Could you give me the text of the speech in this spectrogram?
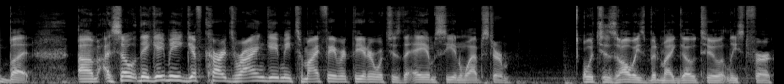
but um, so they gave me gift cards. Ryan gave me to my favorite theater, which is the AMC in Webster which has always been my go-to at least for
